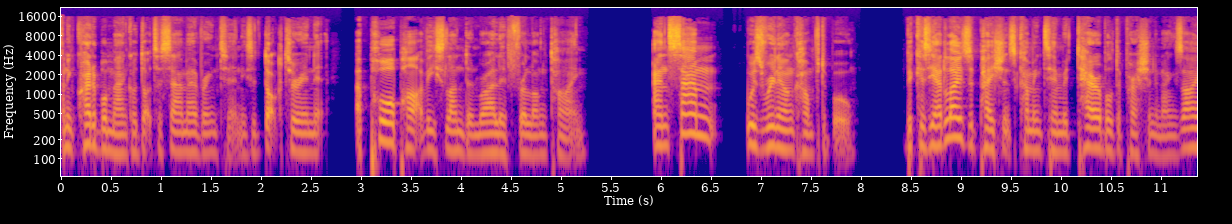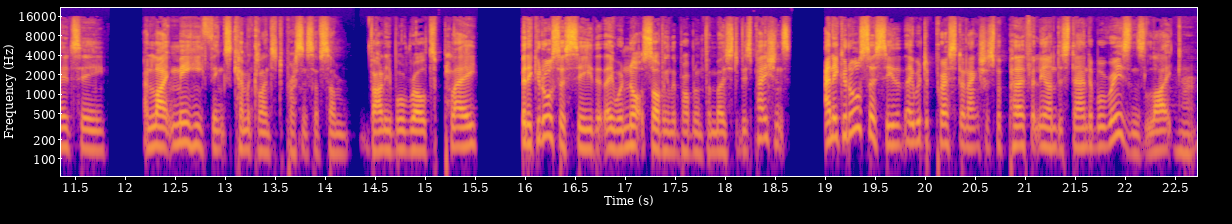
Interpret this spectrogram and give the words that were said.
an incredible man called Dr. Sam Everington. He's a doctor in a poor part of East London where I lived for a long time. And Sam was really uncomfortable because he had loads of patients coming to him with terrible depression and anxiety. And like me, he thinks chemical antidepressants have some valuable role to play. But he could also see that they were not solving the problem for most of his patients. And he could also see that they were depressed and anxious for perfectly understandable reasons, like right.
